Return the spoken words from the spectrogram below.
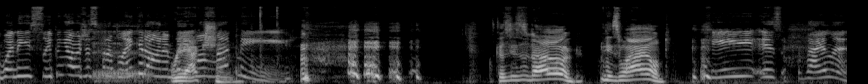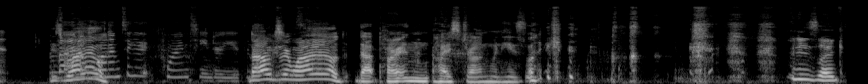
when he's sleeping, I would just put a blanket on him, Reaction. but he won't let me. Because he's a dog. He's wild. he is violent. He's but I don't wild. want him to get quarantined or euthanized. Dogs are wild. That part in High Strung when he's like, when he's like,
